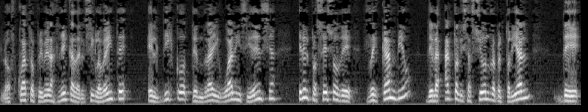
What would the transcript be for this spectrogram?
las cuatro primeras décadas del siglo XX, el disco tendrá igual incidencia en el proceso de recambio de la actualización repertorial de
